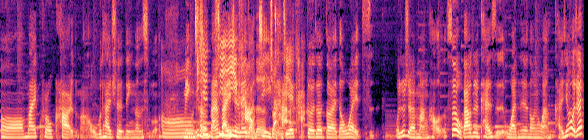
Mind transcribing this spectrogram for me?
呃 micro card 嘛，我不太确定那是什么名称，反正把一些那种记转接卡，对对对的位置。我就觉得蛮好的，所以我刚刚就开始玩这些东西，玩很开心。我觉得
